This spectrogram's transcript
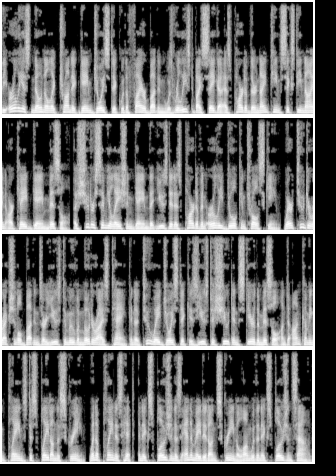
The earliest known electronic game joystick with a fire button was released by Sega as part of their 1969 arcade game Missile, a shooter simulation game that used it as part of an early dual control scheme, where two directional buttons are used to move a motorized tank and a two-way joystick is used to shoot and steer the missile onto oncoming planes displayed on the screen. When a plane is hit, an explosion is animated on screen along with an explosion sound.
